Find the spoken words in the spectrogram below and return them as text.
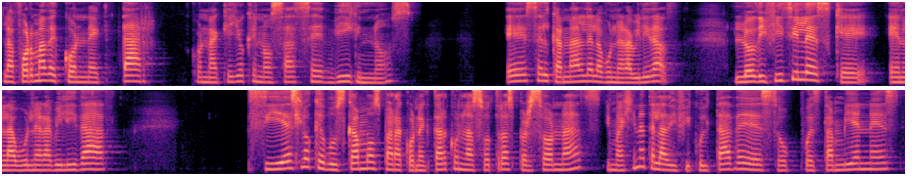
La forma de conectar con aquello que nos hace dignos es el canal de la vulnerabilidad. Lo difícil es que en la vulnerabilidad, si es lo que buscamos para conectar con las otras personas, imagínate la dificultad de eso, pues también es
